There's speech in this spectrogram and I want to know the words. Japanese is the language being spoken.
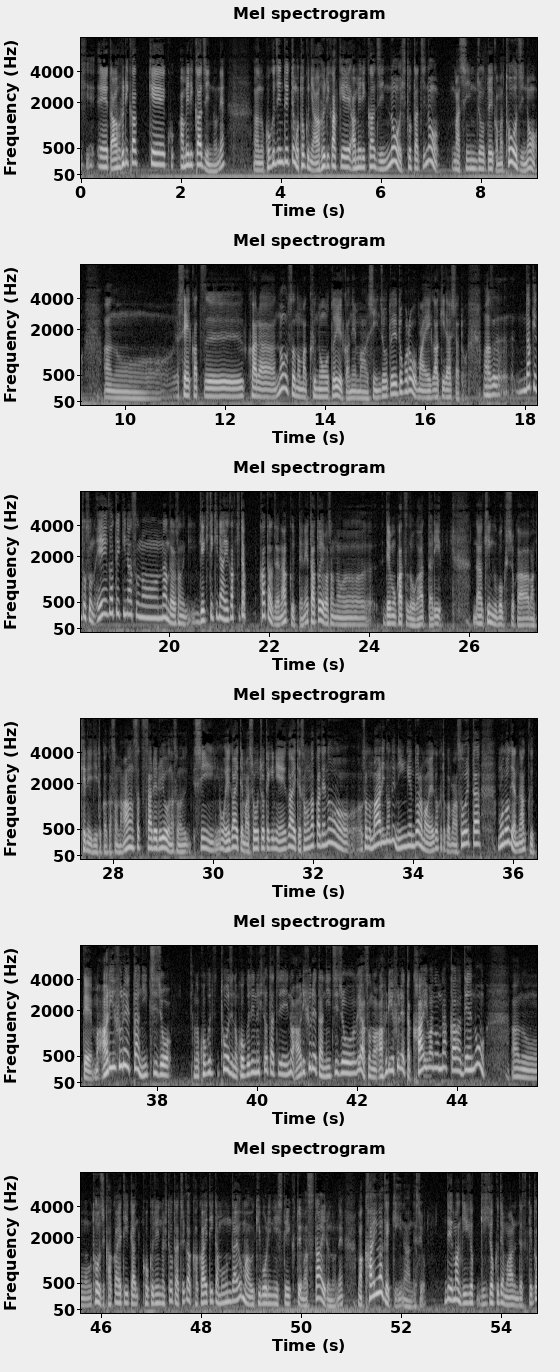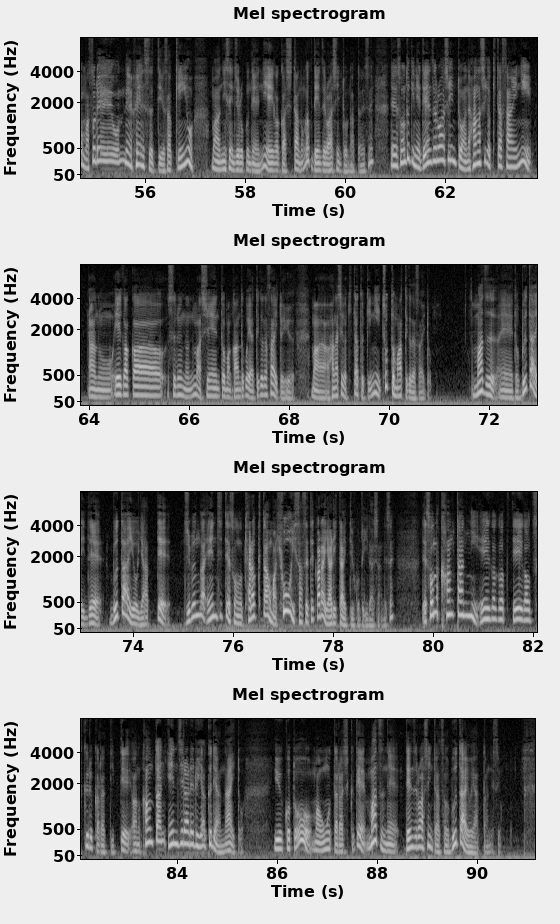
ーとアフリカ系アメリカ人のね、あの黒人といっても特にアフリカ系アメリカ人の人たちの、まあ、心情というか、まあ、当時の、あのー、生活からのその、まあ、苦悩というかね、まあ、心情というところを、まあ、描き出したと。まあ、だけど、その映画的な、その、なんだろう、その劇的な描き方じゃなくてね、例えばそのデモ活動があったり、だキング牧師とか、まあ、ケネディとかがその暗殺されるようなそのシーンを描いて、まあ、象徴的に描いて、その中でのその周りの、ね、人間ドラマを描くとか、まあ、そういったものではなくて、まあ、ありふれた日常、その黒当時の黒人の人たちのありふれた日常やそのありふれた会話の中でのあの当時抱えていた黒人の人たちが抱えていた問題をまあ浮き彫りにしていくという、まあ、スタイルのね、まあ、会話劇なんですよ。で、まあ、戯曲戯曲でもあるんですけど、まあ、それをね、フェンスっていう作品を、まあ、2016年に映画化したのがデンゼル・ワシントンだったんですね。で、その時に、ね、デンゼル・ワシントンはね、話が来た際に、あの映画化するのに、まあ、主演とま監督をやってくださいという、まあ、話が来た時に、ちょっと待ってくださいと。まず、えーと、舞台で、舞台をやって、自分が演じて、そのキャラクターをま憑依させてからやりたいということを言い出したんですね。でそんな簡単に映画が映画を作るからって言ってあの簡単に演じられる役ではないということを、まあ、思ったらしくてまずねデンゼル・ワシントンはその舞台をやったんですよ。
